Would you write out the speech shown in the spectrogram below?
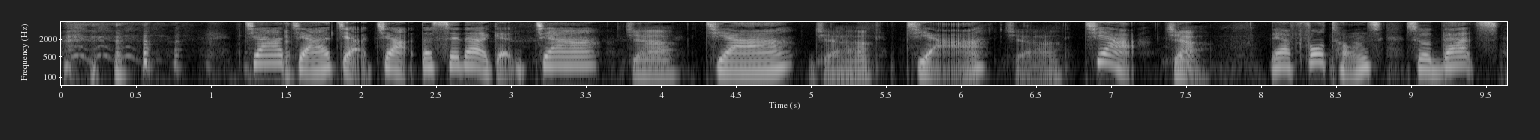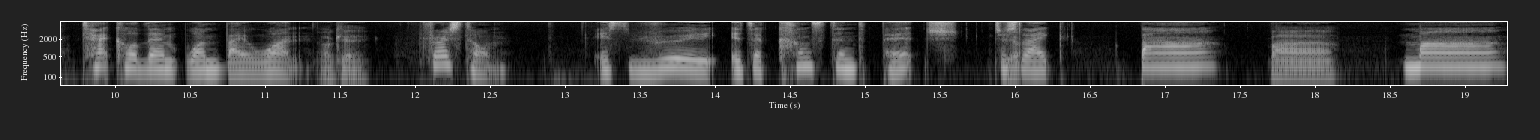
家假假嫁. Let's say that again. 家 ja, 假 ja, 假 ja, 嫁. ja. There are four tones, so let's tackle them one by one. Okay. First tone is really it's a constant pitch, just Yep. like ba, Ba, ma,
